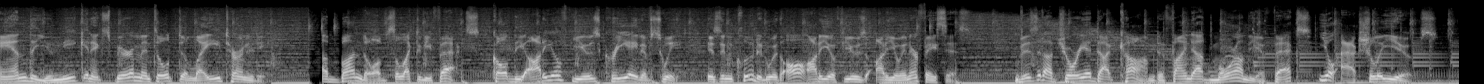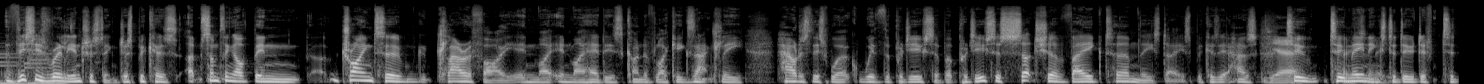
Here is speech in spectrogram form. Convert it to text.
and the unique and experimental Delay Eternity. A bundle of selected effects called the AudioFuse Creative Suite is included with all AudioFuse audio interfaces. Visit Arturia.com to find out more on the effects you'll actually use. This is really interesting, just because uh, something I've been uh, trying to clarify in my in my head is kind of like exactly how does this work with the producer. But producer is such a vague term these days because it has Yeah, two two meanings to do diff- to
